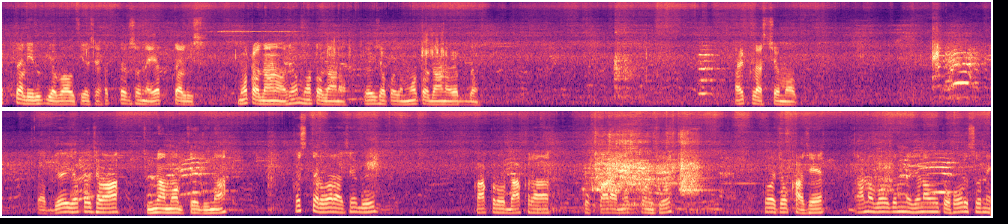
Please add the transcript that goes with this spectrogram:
એકતાલીસ રૂપિયા ભાવ થયો છે સત્તરસો ને એકતાલીસ. મોટો દાણો છે, મોટો દાણો. જોઈ શકો છો, મોટો દાણો એકદમ. હાઈ ક્લાસ છે મગ આપ જોઈ શકો છો આ જૂના મગ છે, જૂના. કસ્તરવાળા છે બહુ. કાકરો ડાખરા કોઈ કાળા મગ પણ છે. તો ચોખ્ખા છે. આનો ભાવ તમને જણાવું તો સોળસો ને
